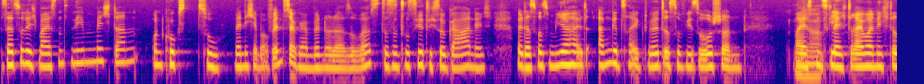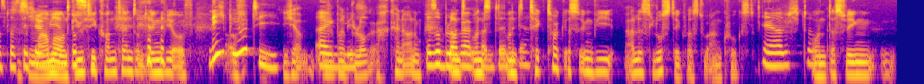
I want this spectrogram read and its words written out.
setzt du dich meistens neben mich dann und guckst zu. Wenn ich aber auf Instagram bin oder sowas, das interessiert dich so gar nicht. Weil das, was mir halt angezeigt wird, ist sowieso schon meistens ja, gleich dreimal nicht das, was das dich Mama irgendwie und Beauty-Content und irgendwie auf. nicht Beauty. Auf, ja, eigentlich. Blog, ach, keine Ahnung. Ja, so Blogger-Content. Und, und, und ja. TikTok ist irgendwie alles lustig, was du anguckst. Ja, das stimmt. Und deswegen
